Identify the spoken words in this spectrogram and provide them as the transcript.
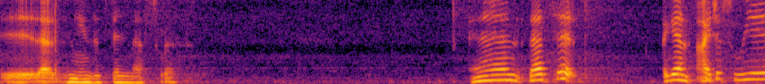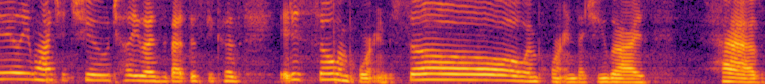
uh, that means it's been messed with. And that's it. Again, I just really wanted to tell you guys about this because it is so important, so important that you guys have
